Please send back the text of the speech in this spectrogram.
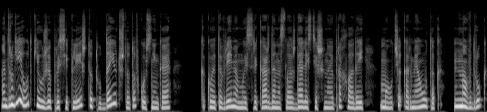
а другие утки уже просекли, что тут дают что-то вкусненькое. Какое-то время мы с Рикардо наслаждались тишиной и прохладой, молча кормя уток. Но вдруг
